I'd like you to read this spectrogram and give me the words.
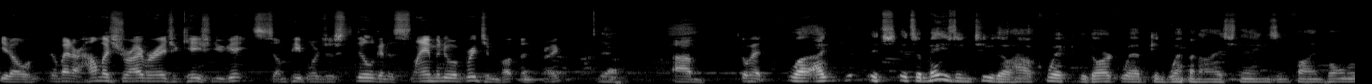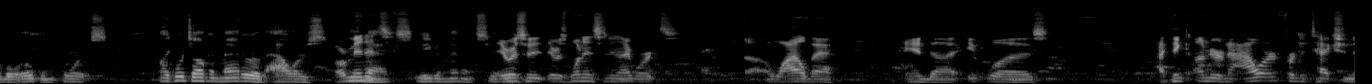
You know, no matter how much driver education you get, some people are just still going to slam into a bridge abutment, right? Yeah. Um, go ahead. Well, I, it's it's amazing too, though, how quick the dark web can weaponize things and find vulnerable open ports. Like we're talking matter of hours Or minutes. max, even minutes. Yeah. There was a, there was one incident I worked uh, a while back, and uh, it was I think under an hour for detection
